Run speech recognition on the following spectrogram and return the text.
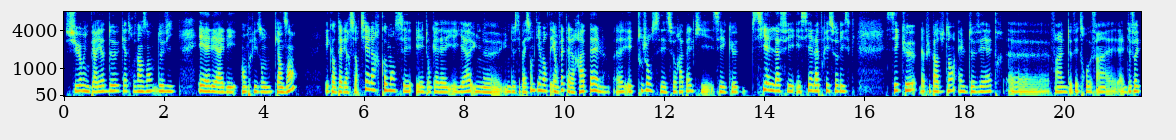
sur une période de 80 ans de vie. Et elle est allée en prison 15 ans. Et quand elle est ressortie, elle a recommencé. Et donc, il y a une, une de ses patientes qui est morte. Et en fait, elle rappelle, euh, et toujours c'est ce rappel qui est, c'est que si elle l'a fait et si elle a pris ce risque, c'est que la plupart du temps, elle devait être, euh, enfin, elle devait trop, enfin, elle devrait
